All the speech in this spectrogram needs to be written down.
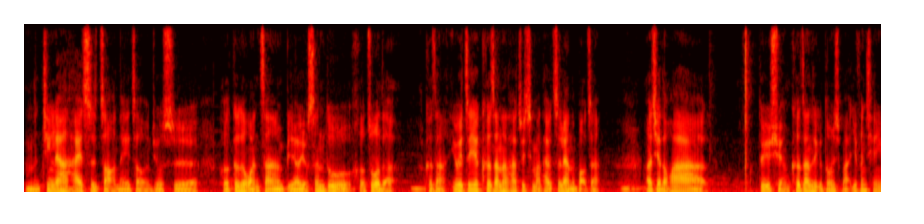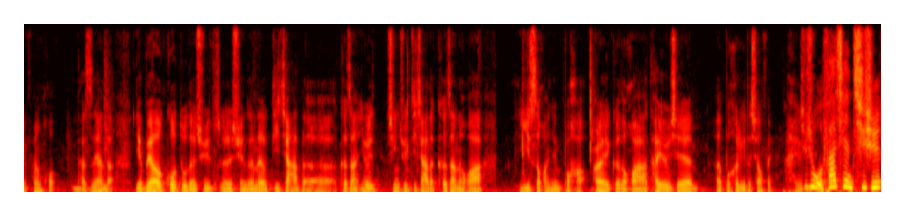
嗯，尽量还是找那种就是和各个网站比较有深度合作的客栈，因为这些客栈呢，它最起码它有质量的保证，而且的话，对于选客栈这个东西吧，一分钱一分货，它是这样的，也不要过度的去呃选择那种低价的客栈，因为进去低价的客栈的话，一是环境不好，二一个的话，它有一些。呃，不合理的消费，就是我发现，其实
